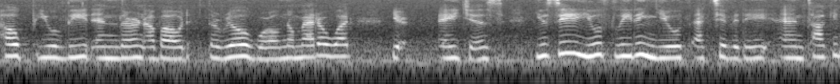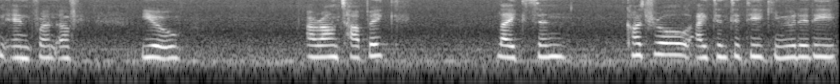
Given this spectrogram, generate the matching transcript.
help you lead and learn about the real world no matter what your age. You see youth leading youth activity and talking in front of you around topic like sin, cultural identity, community,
